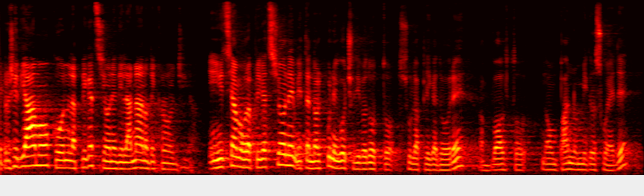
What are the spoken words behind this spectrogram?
Procediamo con l'applicazione della nanotecnologia. Iniziamo con l'applicazione mettendo alcune gocce di prodotto sull'applicatore avvolto da un panno microsuede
